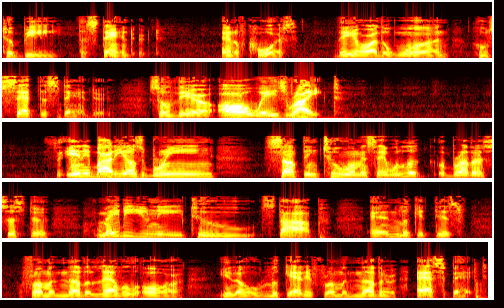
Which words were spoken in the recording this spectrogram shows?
to be the standard. And of course, they are the one who set the standard. So they're always right. Anybody else bring something to them and say, well, look, brother or sister, maybe you need to stop and look at this from another level or, you know, look at it from another aspect,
